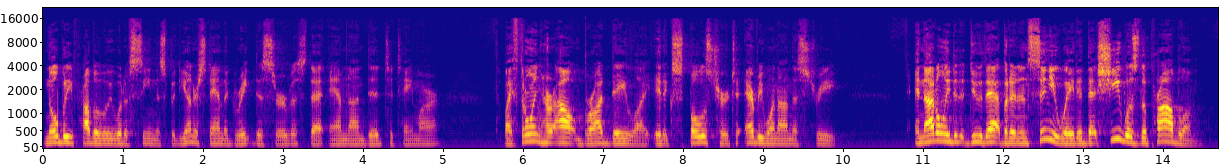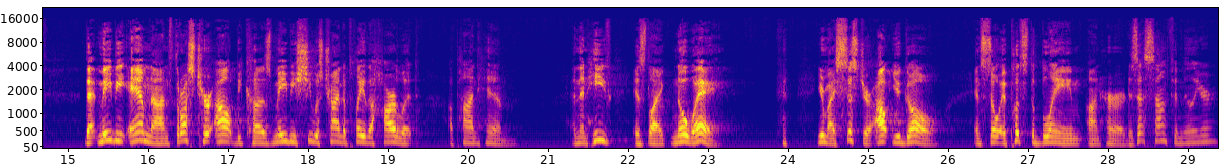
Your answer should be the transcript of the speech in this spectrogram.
nobody probably would have seen this. But do you understand the great disservice that Amnon did to Tamar? By throwing her out in broad daylight, it exposed her to everyone on the street. And not only did it do that, but it insinuated that she was the problem. That maybe Amnon thrust her out because maybe she was trying to play the harlot upon him. And then he is like, no way. You're my sister. Out you go. And so it puts the blame on her. Does that sound familiar?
